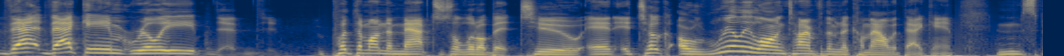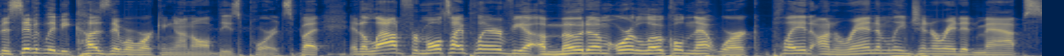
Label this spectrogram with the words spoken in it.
that that game really uh, put them on the map just a little bit too. And it took a really long time for them to come out with that game, specifically because they were working on all of these ports. But it allowed for multiplayer via a modem or local network, played on randomly generated maps.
